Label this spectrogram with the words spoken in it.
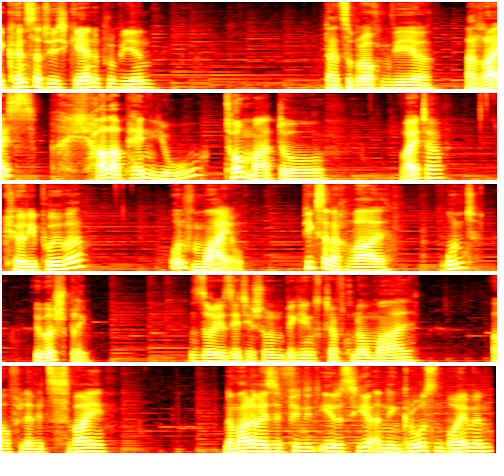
Ihr könnt es natürlich gerne probieren. Dazu brauchen wir Reis, Jalapeno, Tomato, weiter Currypulver und Mayo. Pixar nach Wahl und überspringen. So, ihr seht hier schon Begegnungskraft normal auf Level 2. Normalerweise findet ihr es hier an den großen Bäumen.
